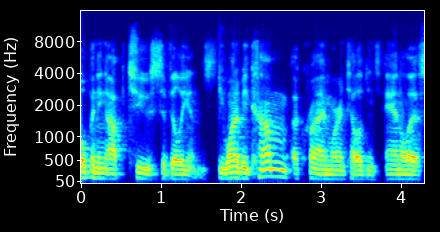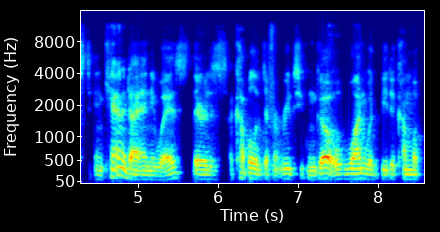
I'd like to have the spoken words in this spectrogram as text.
opening up to civilians. If you want to become a crime or intelligence analyst in Canada, anyways, there's a couple of different routes you can go. One would be to come up,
